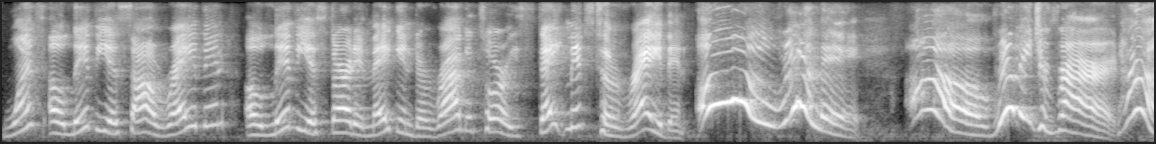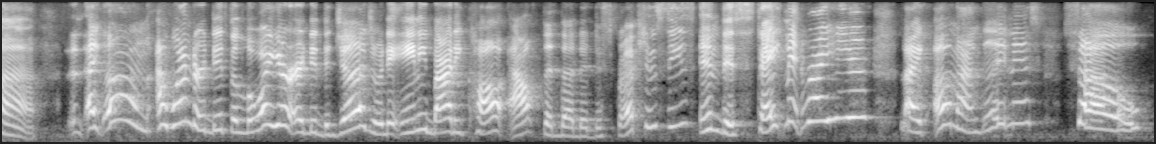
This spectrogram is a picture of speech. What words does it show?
Once Olivia saw Raven, Olivia started making derogatory statements to Raven. Oh, really? Oh, really, Jerrod? Huh? Like, um, I wonder, did the lawyer or did the judge or did anybody call out the, the, the discrepancies in this statement right here? Like, oh my goodness. So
